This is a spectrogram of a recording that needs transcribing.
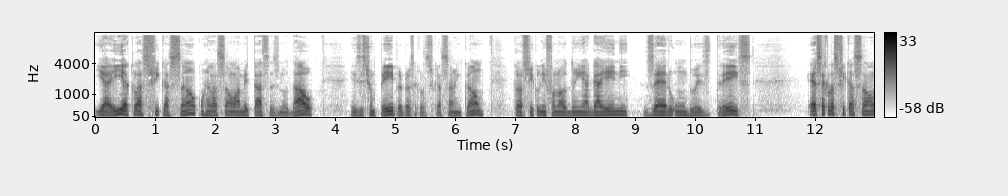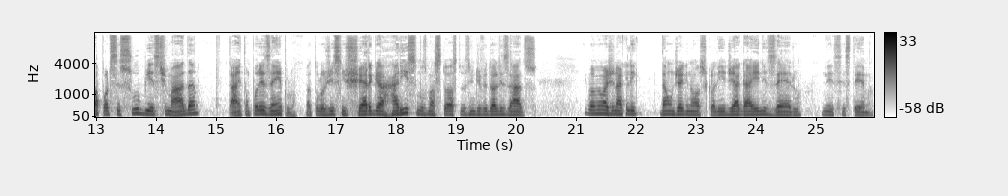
E aí a classificação com relação à metástase nodal Existe um paper para essa classificação em cão, classifica o linfonodo em HN 0, 1, 2 e 3. Essa classificação ela pode ser subestimada, Tá? Então, por exemplo, patologista enxerga raríssimos mastócitos individualizados. E vamos imaginar que ele dá um diagnóstico ali de HN0 nesse sistema.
